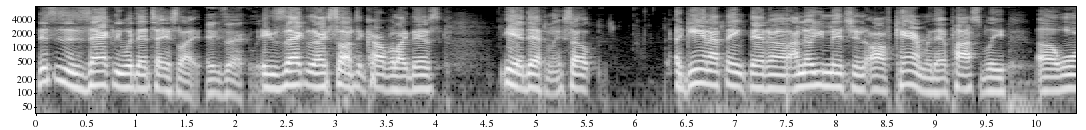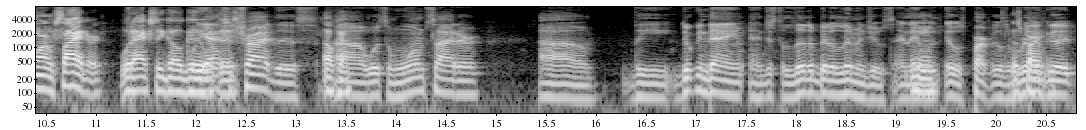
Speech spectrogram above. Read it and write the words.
This is exactly what that tastes like Exactly. exactly like salted caramel. Like there's, yeah, definitely. So again, I think that uh, I know you mentioned off camera that possibly uh, warm cider would actually go good We with actually this. tried this Okay. uh, with some warm cider, um, the Duke and Dame, and just a little bit of lemon juice, and it was it was perfect. It was a Mm-hmm. It's really perfect. good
